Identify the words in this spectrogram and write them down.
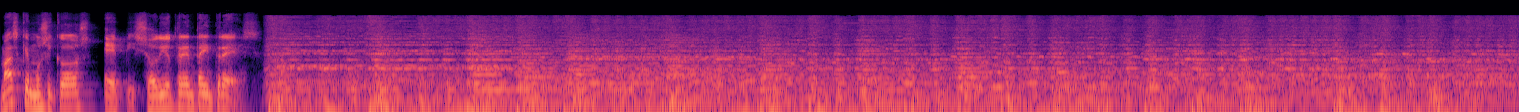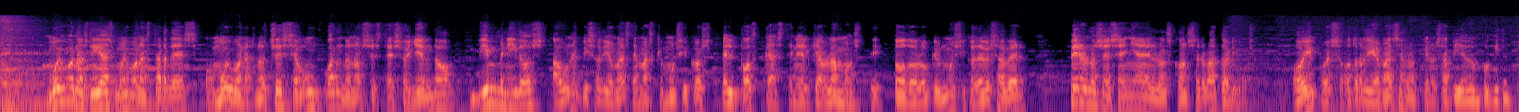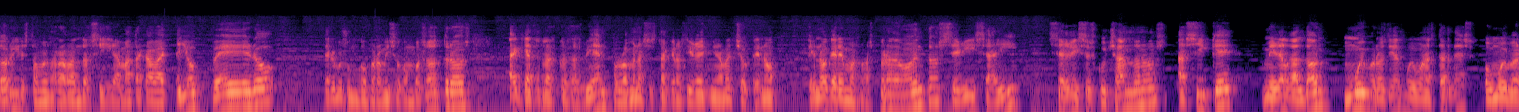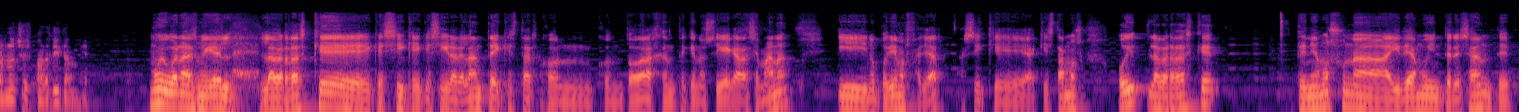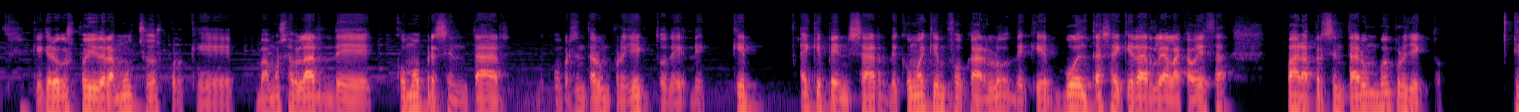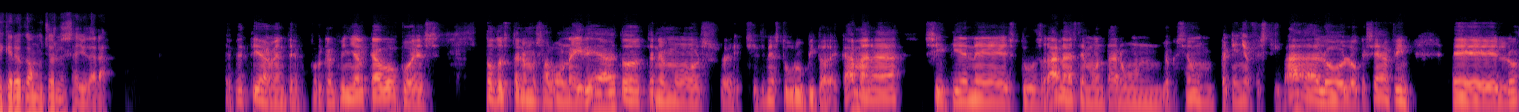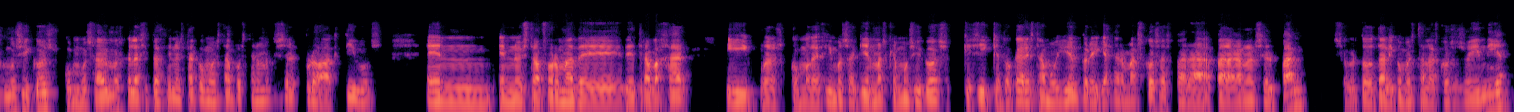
Más que músicos, episodio 33. Muy buenos días, muy buenas tardes o muy buenas noches, según cuando nos estés oyendo. Bienvenidos a un episodio más de Más que Músicos, el podcast en el que hablamos de todo lo que un músico debe saber, pero nos enseña en los conservatorios. Hoy, pues otro día más en el que nos ha pillado un poquito el toro y estamos grabando así a mata caballo, pero tenemos un compromiso con vosotros, hay que hacer las cosas bien, por lo menos hasta que nos digáis, mira macho, que no, que no queremos más. Pero de momento seguís ahí, seguís escuchándonos, así que Miguel Galdón, muy buenos días, muy buenas tardes o muy buenas noches para ti también. Muy buenas, Miguel. La verdad es que, sí, que hay que seguir adelante, hay que estar con, con, toda la gente que nos sigue cada semana y no podíamos fallar. Así que aquí estamos. Hoy, la verdad es que teníamos una idea muy interesante que creo que os puede ayudar a muchos porque vamos a hablar de cómo presentar, cómo presentar un proyecto, de, qué hay que pensar, de cómo hay que enfocarlo, de qué vueltas hay que darle a la cabeza para presentar un buen proyecto, que creo que a muchos les ayudará. Efectivamente, porque al fin y al cabo, pues todos tenemos alguna idea, todos tenemos, eh, si tienes tu grupito de cámara, si tienes tus ganas de montar un, yo que sé, un pequeño festival o lo que sea, en fin, eh, los músicos, como sabemos que la situación está como está, pues tenemos que ser proactivos en, nuestra forma de, trabajar y pues como decimos aquí en Más que Músicos, que sí, que tocar está muy bien, pero hay que hacer más cosas para, ganarse el pan, sobre todo tal y como están las cosas hoy en día.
